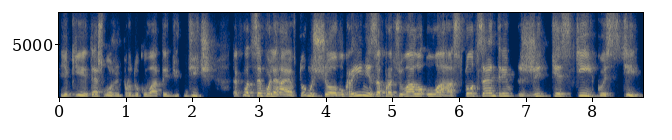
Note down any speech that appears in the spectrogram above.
які теж можуть продукувати діч. Так от це полягає в тому, що в Україні запрацювало увага 100 центрів життєстійкості.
